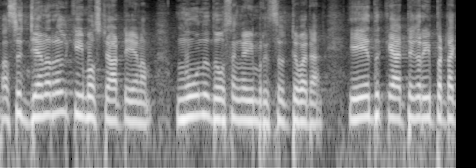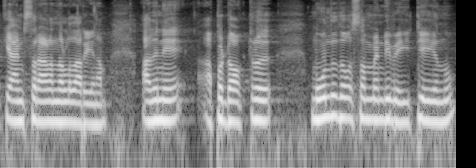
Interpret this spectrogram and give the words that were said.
ഫസ്റ്റ് ജനറൽ കീമോ സ്റ്റാർട്ട് ചെയ്യണം. മൂന്ന് ദിവസം കഴിയുമ്പോൾ റിസൾട്ട് വരാൻ. ഏത് കാറ്റഗറിയിൽപ്പെട്ട ക്യാൻസർ ആണെന്നുള്ളത് അറിയണം. അതിന് അപ്പോൾ ഡോക്ടർ മൂന്ന് ദിവസം വേണ്ടി വെയിറ്റ് ചെയ്യുന്നു.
